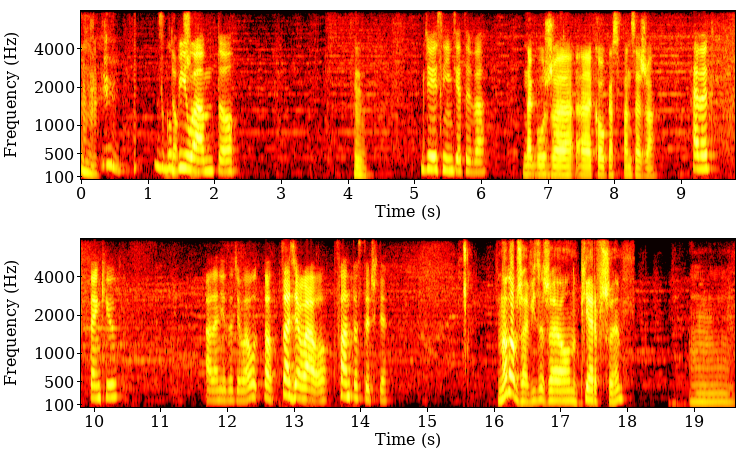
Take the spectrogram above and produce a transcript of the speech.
Mhm. Zgubiłam to. Hmm. Gdzie jest inicjatywa? Na górze e, kołka z pancerza. Have it. Thank you. Ale nie zadziałało? O, zadziałało. Fantastycznie. No dobrze, widzę, że on pierwszy. Mm.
